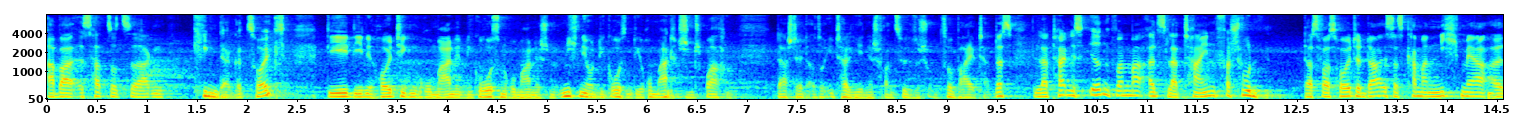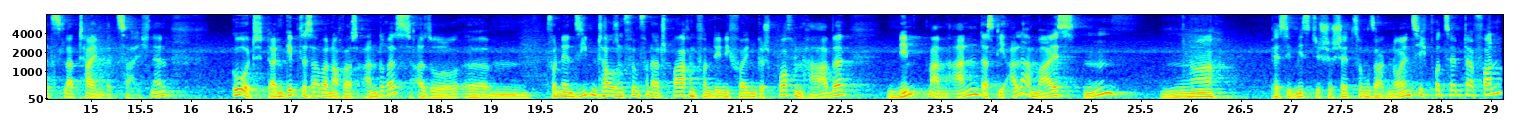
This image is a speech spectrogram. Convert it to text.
aber es hat sozusagen Kinder gezeugt, die die heutigen Romane, die großen romanischen, nicht nur die großen, die romanischen Sprachen darstellt, also Italienisch, Französisch und so weiter. Das Latein ist irgendwann mal als Latein verschwunden. Das, was heute da ist, das kann man nicht mehr als Latein bezeichnen. Gut, dann gibt es aber noch was anderes. Also ähm, von den 7500 Sprachen, von denen ich vorhin gesprochen habe, nimmt man an, dass die allermeisten, na, pessimistische Schätzungen sagen 90 Prozent davon,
